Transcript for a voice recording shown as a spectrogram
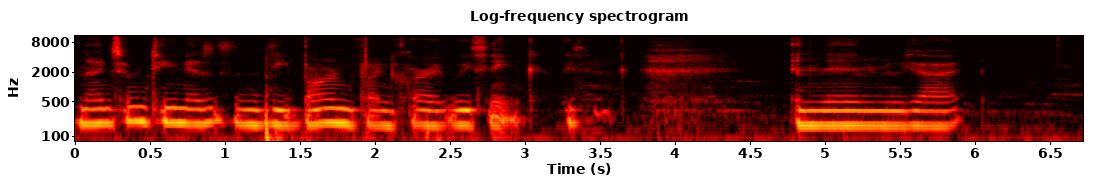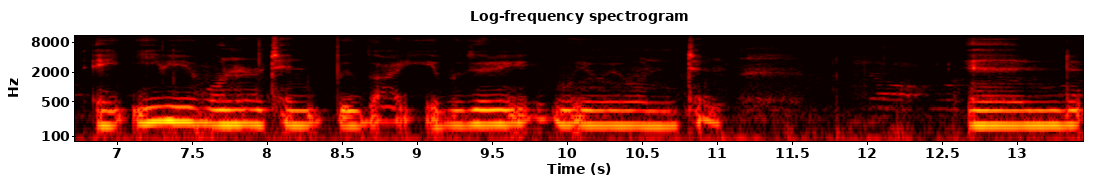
917 as the barn find car, we think. We think. And then we got a EB 110 Bugatti, a Bugatti EB 110. And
